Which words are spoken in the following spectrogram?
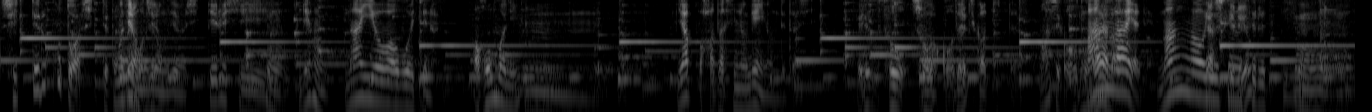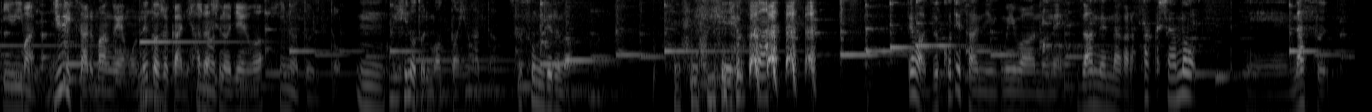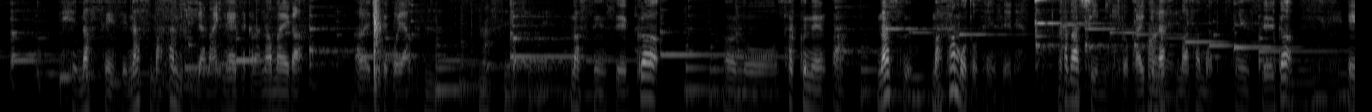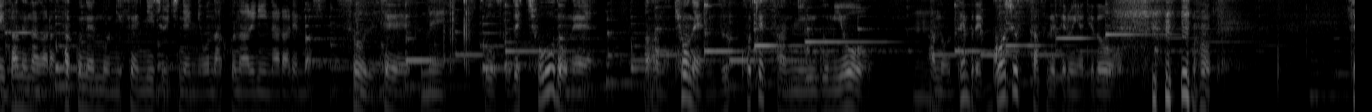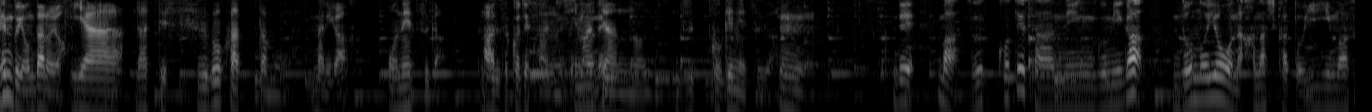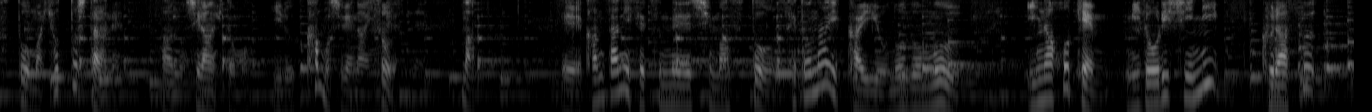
知ってることは知ってたもちろんもちろんもちろん知ってるし、うでも内容は覚えてない。あほんまに？うんやっぱ「裸足の弦」読んでたし。え嘘？小学校で？どっちかって言ったら。マジか大人やな。漫画やで。漫画を優先するっていう、うんっていう意味であ、唯一ある漫画やもんね、うん。図書館に「裸足の弦は」火の鳥と。うん。火の鳥もあったんよ。あった。進んでるな。うん。出るかではずっこて3人組はあのね残念ながら作者の、えー、那須、えー、那須先生。那須正道じゃない。何やったかな名前が。あれ出てこや。んうん。那須先生ね。那須先生があの昨年あ那須正元先生です。正しい道と書いてはい。那須正元先生が、えー残念ながら昨年の2021年にお亡くなりになられましてそうですでね、そうそう。でちょうどねあの去年ずっこて3人組をうん。あの全部で50冊出てるんやけど 全部読んだのよ。いやーだってすごかったもん。何が？お熱が。あずっこて3人組ね。まちゃんのずっこけ熱が、うんでまあずっこて3人組がどのような話かと言いますと、まあ、ひょっとしたらねあの知らん人もいるかもしれないんでね。まあえー簡単に説明しますと瀬戸内海を望む稲穂県みどり市に暮らす、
